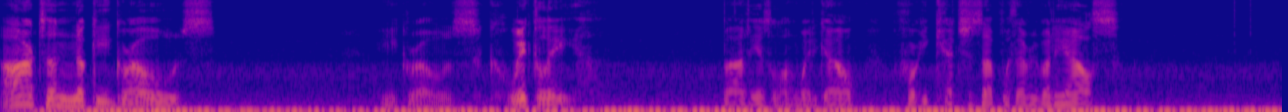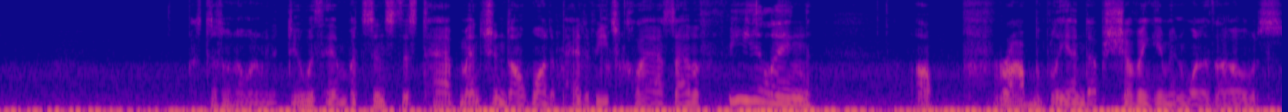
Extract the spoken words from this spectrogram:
our Tanuki grows. He grows quickly, but he has a long way to go before he catches up with everybody else. I still don't know what I'm going to do with him, but since this tab mentioned I'll want a pet of each class, I have a feeling I'll probably end up shoving him in one of those.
